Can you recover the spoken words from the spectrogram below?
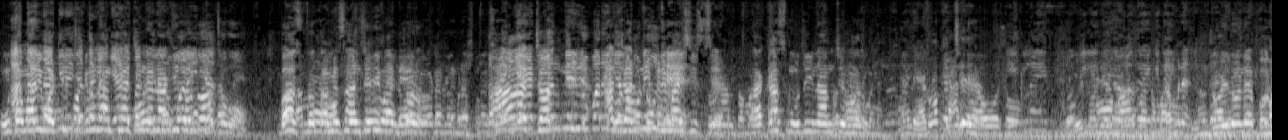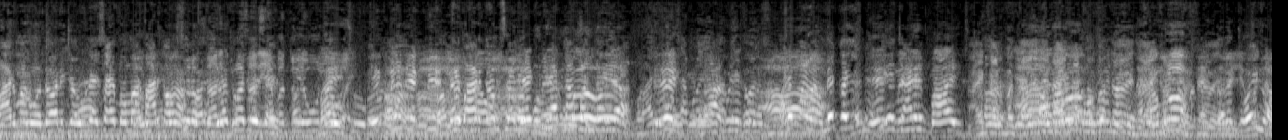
હું તમારી વકીલ પકડીને નાખી દઉં બસ તો તમે શાંતિથી વાત કરો. આ જજની આ જજની પ્રિમાઇસીસ છે. આકાશ મોદી નામ છે મારું. એડવોકેટ છે. જોઈ લો ને બારમાં નોંધવાની જરૂર નહીં સાહેબ અમારા બાર કાઉન્સિલ ઓફ ગુજરાતમાં જોઈએ. બધું એવું ન હોય. એક મિનિટ, એક મિનિટ. અમે બાર કાઉન્સિલ ઓફ ગુજરાતના બંધાયા. અરે પણ અમે કહીએ એ જાણે ભાઈ. સાંભળો. તમે જોઈ લો.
